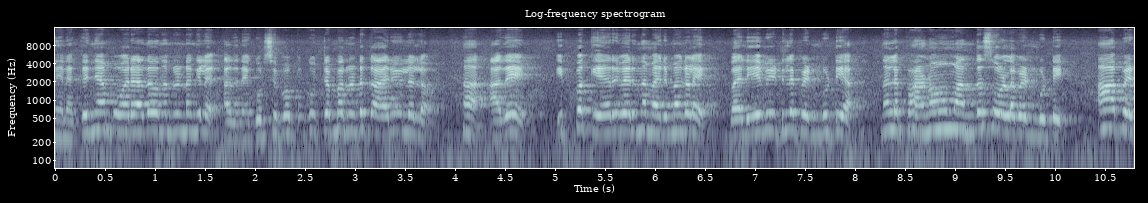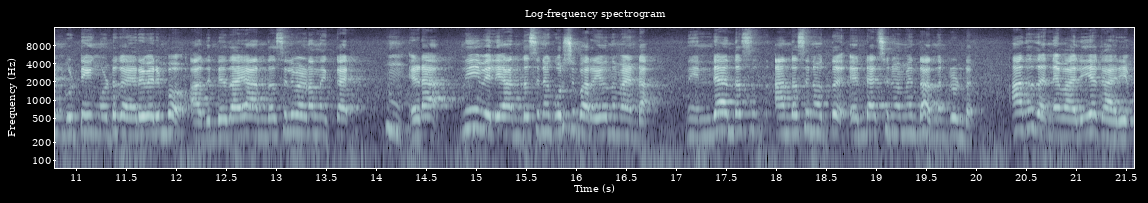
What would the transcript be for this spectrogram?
നിനക്ക് ഞാൻ പോരാതെ വന്നിട്ടുണ്ടെങ്കിൽ അതിനെക്കുറിച്ച് ഇപ്പോൾ കുറ്റം പറഞ്ഞിട്ട് കാര്യമില്ലല്ലോ. ആ അതെ ഇപ്പൊ കയറി വരുന്ന മരുമകളെ വലിയ വീട്ടിലെ പെൺകുട്ടിയാ. നല്ല പണവും അന്തസ്സും ഉള്ള പെൺകുട്ടി. ആ പെൺകുട്ടി ഇങ്ങോട്ട് കയറി വരുമ്പോൾ അതിന്റെതായ അന്തസ്സിൽ വേണം നിൽക്കാൻ. എടാ നീ വലിയ അന്തസ്സിനെ കുറിച്ച് പറയൊന്നും വേണ്ട. നിന്റെ അന്തസ് അന്തസ്സിനൊത്ത് എന്റെ അച്ഛനും അമ്മയും തന്നിട്ടുണ്ട്. അത് തന്നെ വലിയ കാര്യം.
